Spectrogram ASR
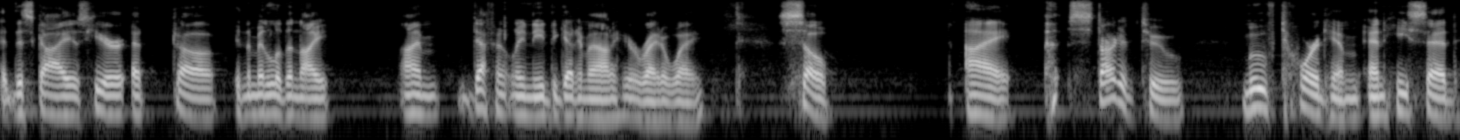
this guy is here at uh, in the middle of the night. I'm definitely need to get him out of here right away. So I started to move toward him, and he said,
